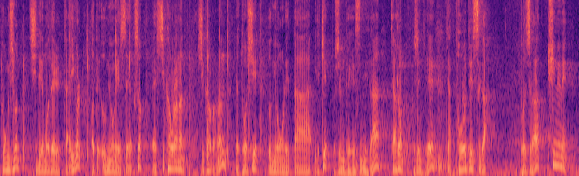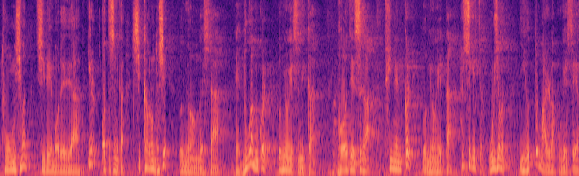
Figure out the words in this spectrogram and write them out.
동심원 지대 모델. 자, 이걸 어때 응용했어요. 그래서 예, 시카고라는, 시카고라는 예, 도시에 응용을 했다. 이렇게 보시면 되겠습니다. 자, 그럼 보세요. 이제, 자, 버제스가, 버제스가 튀네의 동심원 지대 모델이다. 이걸 어떻습니까? 시카고라는 도시에 응용한 것이다. 예, 누가 누굴 응용했습니까? 버제스가 튀는 걸 응용했다 할 수 있겠죠. 우리 시험은 이것도 말을 바꾸겠어요.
